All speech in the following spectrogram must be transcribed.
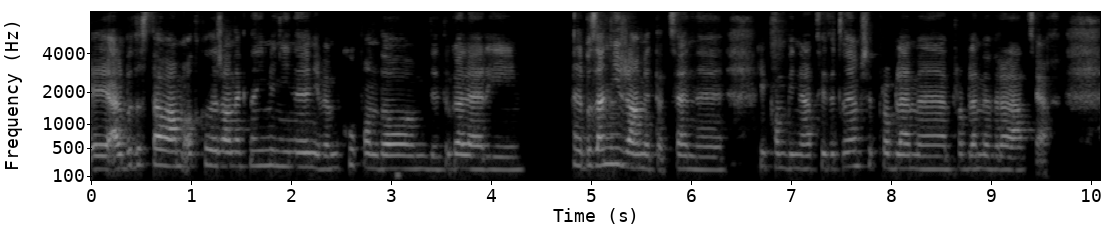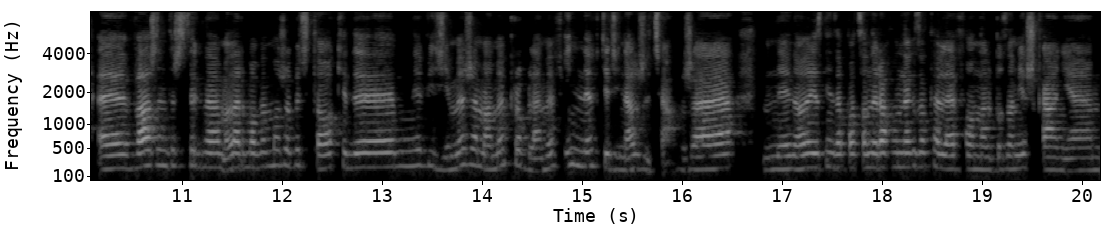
y, albo dostałam od koleżanek na imieniny, nie wiem, kupon do, do galerii, albo zaniżamy te ceny, takie kombinacje, zaczynają się problemy, problemy w relacjach. E, ważnym też sygnałem alarmowym może być to, kiedy widzimy, że mamy problemy w innych dziedzinach życia, że no, jest niezapłacony rachunek za telefon albo za mieszkanie,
